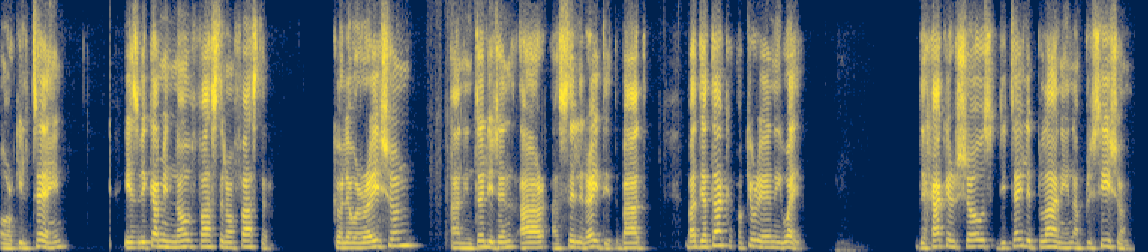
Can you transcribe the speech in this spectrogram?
or kill chain is becoming known faster and faster. Collaboration and intelligence are accelerated, but, but the attack occurred anyway. The hacker shows detailed planning and precision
